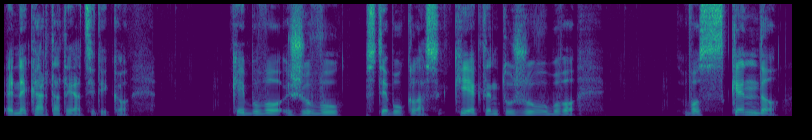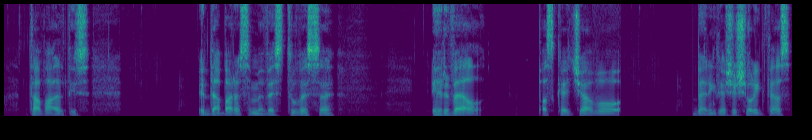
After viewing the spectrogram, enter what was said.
Ir ne kartą tai atsitiko. Kai buvo žuvų stebuklas, kiek ten tų žuvų buvo, vos skendo ta valtis. Ir dabar esame vestuvėse ir vėl paskaičiavo Benediktas XVI,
